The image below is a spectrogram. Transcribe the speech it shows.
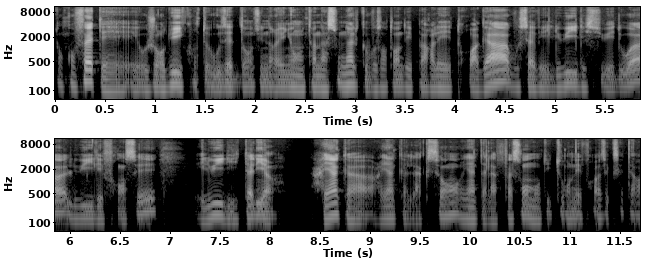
Donc en fait, et, aujourd'hui, quand vous êtes dans une réunion internationale que vous entendez parler trois gars, vous savez, lui il est suédois, lui il est français et lui il est italien rien qu'à l'accent, rien qu'à la façon dont il tourne les phrases, etc.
